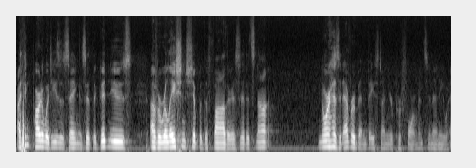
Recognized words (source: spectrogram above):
I think part of what Jesus is saying is that the good news of a relationship with the Father is that it's not nor has it ever been based on your performance in any way.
